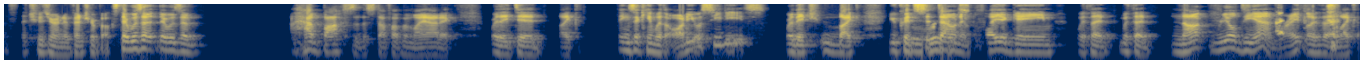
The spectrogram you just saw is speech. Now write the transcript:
that's the Choose Your Own Adventure books. There was a there was a I have boxes of the stuff up in my attic where they did like things that came with audio CDs, where they like you could sit down and play a game with a with a not real DM, right? Like a, like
